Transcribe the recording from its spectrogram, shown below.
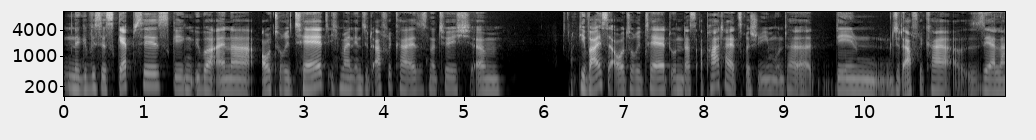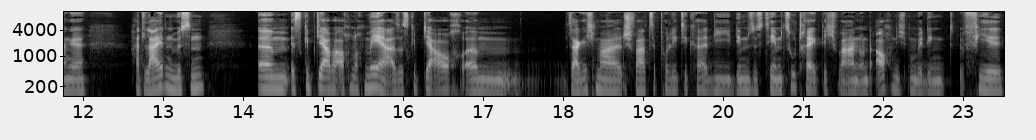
eine gewisse Skepsis gegenüber einer Autorität. Ich meine, in Südafrika ist es natürlich ähm, die weiße Autorität und das Apartheidsregime, unter dem Südafrika sehr lange hat leiden müssen. Ähm, es gibt ja aber auch noch mehr. Also es gibt ja auch, ähm, sage ich mal, schwarze Politiker, die dem System zuträglich waren und auch nicht unbedingt viel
